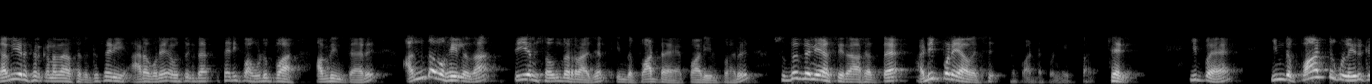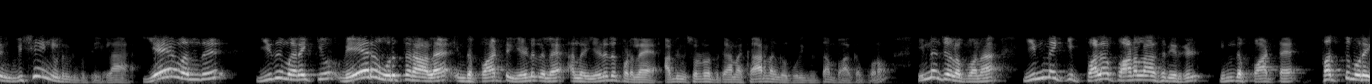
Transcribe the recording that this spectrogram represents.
கவியரசர் கண்ணதாசருக்கு சரி அரைகுறையா ஒத்துக்கிட்டார். சரிப்பா விடுப்பா அப்படின்ட்டாரு. அந்த வகையில தான் டி எம் சவுந்தரராஜன் இந்த பாட்டை பாடியிருப்பாரு. சுத்ததனியாசி ராகத்தை அடிப்படையா வச்சு இந்த பாட்டை பண்ணியிருப்பார். சரி இப்ப இந்த பாட்டுக்குள்ள இருக்க விஷயங்கள் இருக்கு பார்த்தீங்களா ஏன் வந்து இது வரைக்கும் வேற ஒருத்தரால இந்த பாட்டு எழுதலை அல்ல எழுதப்படலை அப்படின்னு சொல்றதுக்கான காரணங்கள் குறித்து தான் பார்க்க போறோம். இன்னும் சொல்ல போனா இன்னைக்கு பல பாடலாசிரியர்கள் இந்த பாட்டை பத்து முறை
